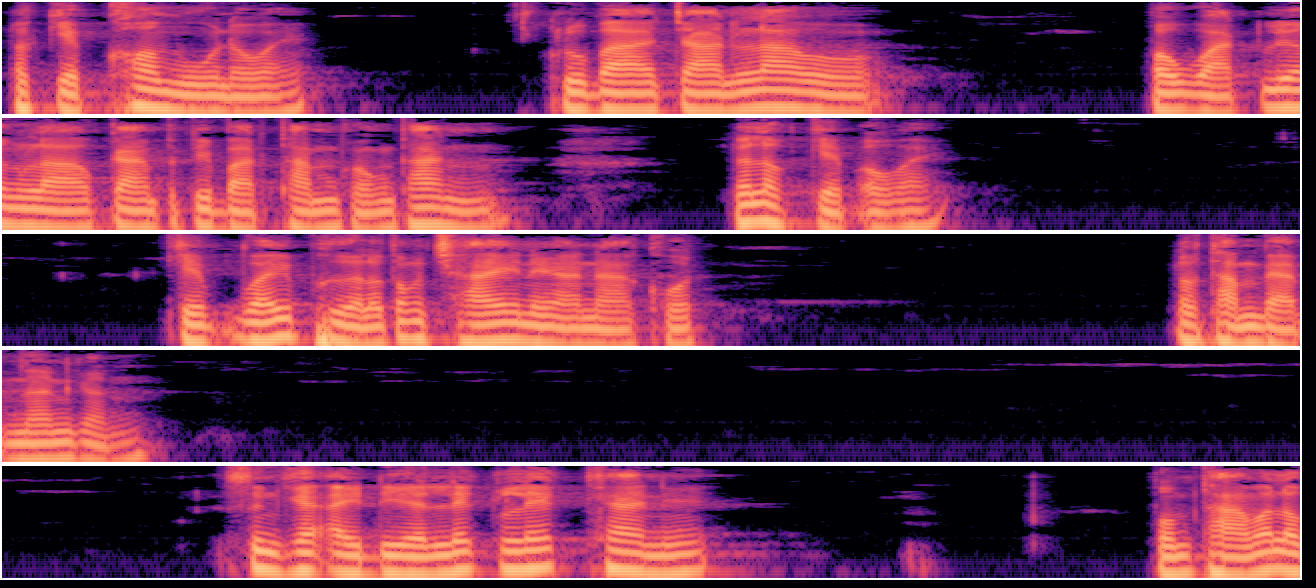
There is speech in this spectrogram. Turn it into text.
เราเก็บข้อมูลเอาไว้ ครูบาอาจารย์เล่า ประวัติเรื่องราวการปฏิบัติธรรมของท่าน แล้วเราเก็บเอาไว้ เก็บไว้เผื่อเราต้องใช้ในอนาคต เราทำแบบนั้นกัน ซึ่งแค่ไอเดียเล็ก ๆ แค่นี้ ผมถามว่าเรา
